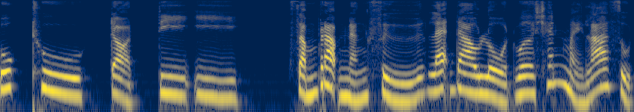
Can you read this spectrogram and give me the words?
booktwo.de สำหรับหนังสือและดาวน์โหลดเวอร์ชันใหม่ล่าสุด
